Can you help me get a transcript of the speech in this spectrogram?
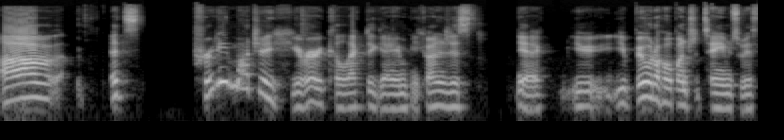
Um, it's pretty much a hero collector game. You kind of just yeah, you you build a whole bunch of teams with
